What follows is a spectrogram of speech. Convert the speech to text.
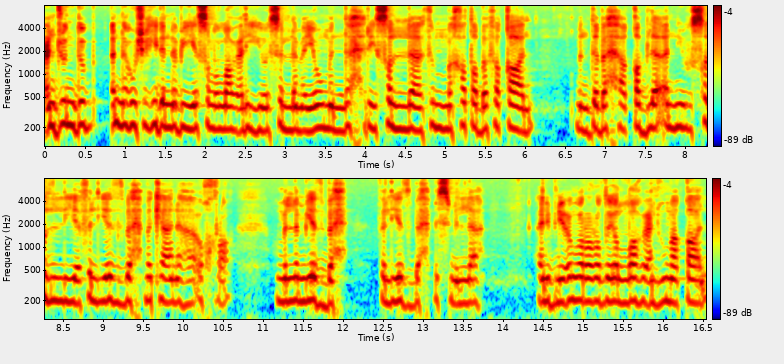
عن جندب أنه شهد النبي صلى الله عليه وسلم يوم النحر صلى ثم خطب فقال من ذبح قبل أن يصلي فليذبح مكانها أخرى ومن لم يذبح فليذبح بسم الله. عن ابن عمر رضي الله عنهما قال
